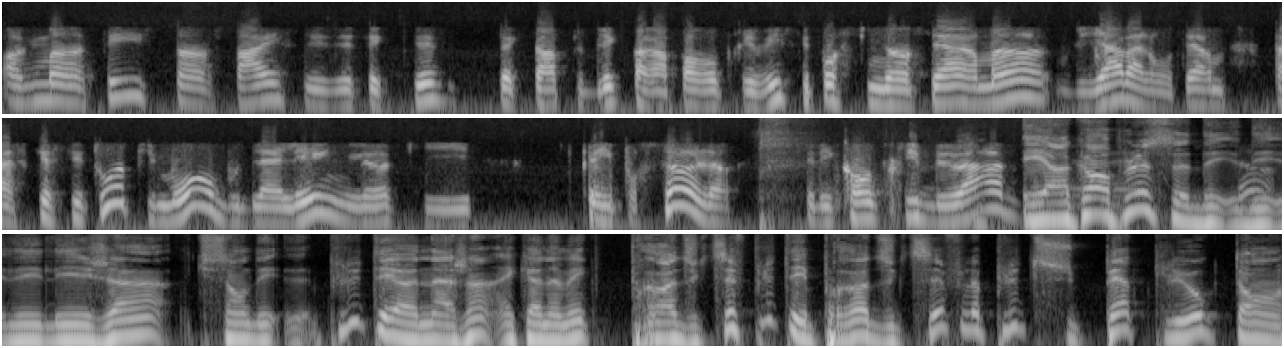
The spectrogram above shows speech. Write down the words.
augmenter sans cesse les effectifs du secteur public par rapport au privé, c'est pas financièrement viable à long terme. Parce que c'est toi puis moi, au bout de la ligne, là, qui payent pour ça, là. C'est des contribuables. Et encore plus, des, les gens qui sont des. Plus tu es un agent économique productif, plus tu es productif, là, plus tu pètes plus haut que ton,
